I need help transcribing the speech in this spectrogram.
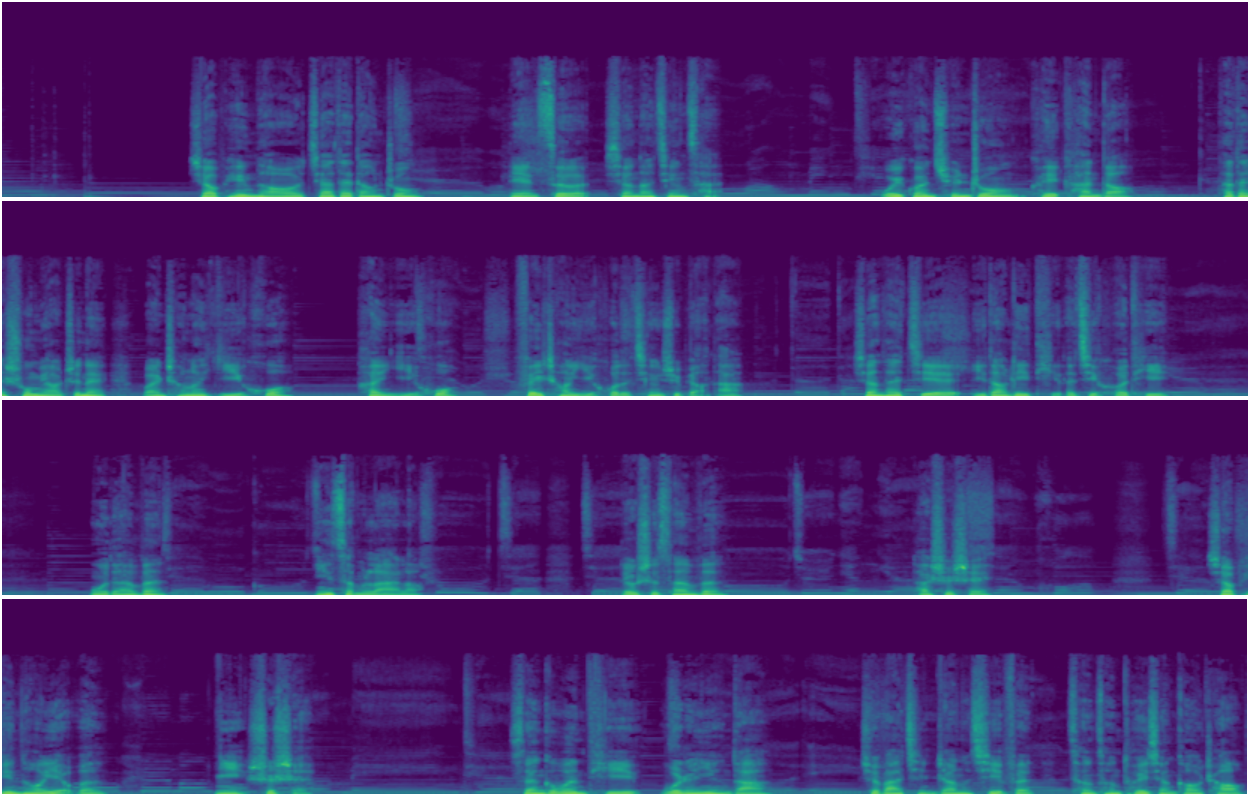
小平头夹在当中，脸色相当精彩。围观群众可以看到，他在数秒之内完成了疑惑、很疑惑、非常疑惑的情绪表达，像在解一道立体的几何题。牡丹问：“你怎么来了？”刘十三问：“他是谁？”小平头也问。你是谁？三个问题无人应答，却把紧张的气氛层层推向高潮。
